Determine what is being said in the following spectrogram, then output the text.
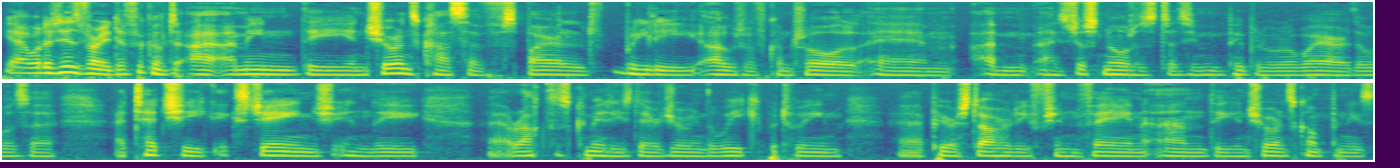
Yeah, well, it is very difficult. I, I mean, the insurance costs have spiraled really out of control. Um, i just noticed, as people were aware, there was a, a tetchy exchange in the uh, Oireachtas committees there during the week between uh, Pearse Doherty, Sinn Féin, and the insurance companies,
